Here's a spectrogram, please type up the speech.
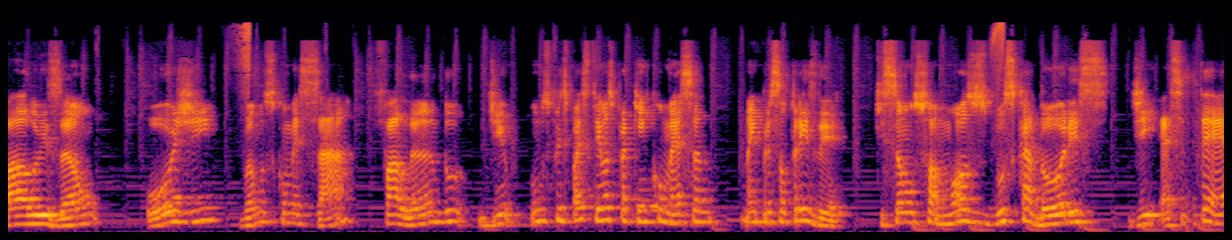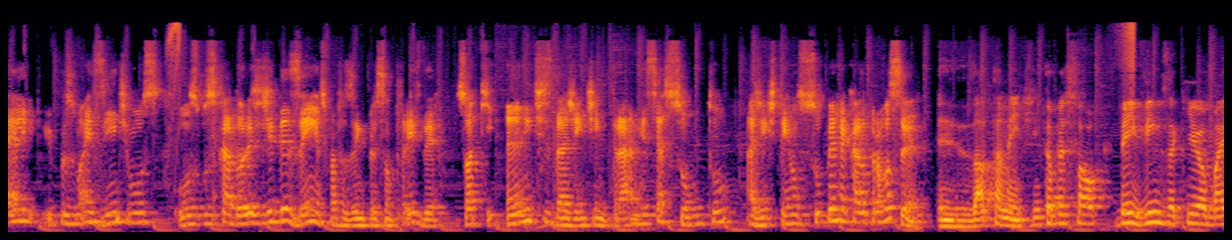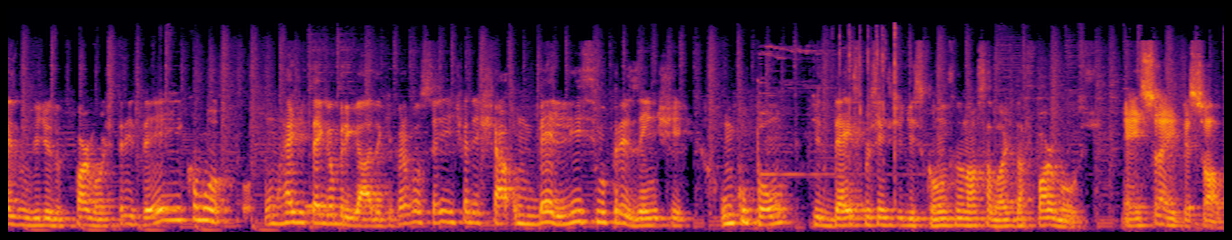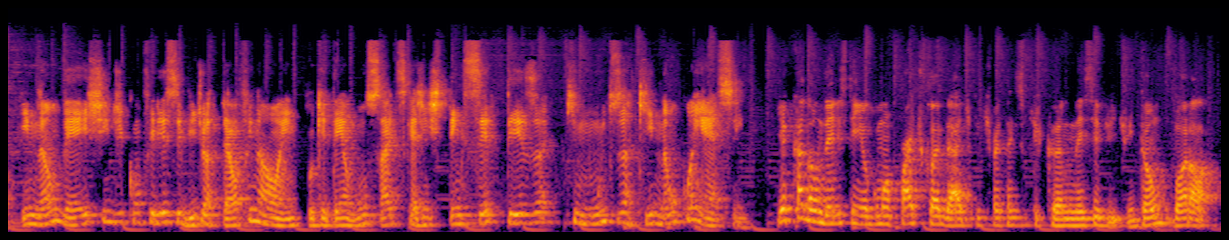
Fala Luizão, hoje vamos começar falando de um dos principais temas para quem começa na impressão 3D, que são os famosos buscadores de STL e para os mais íntimos, os buscadores de desenhos para fazer impressão 3D. Só que antes da gente entrar nesse assunto, a gente tem um super recado para você. Exatamente. Então, pessoal, bem-vindos aqui a mais um vídeo do Foremost 3D e como um hashtag obrigado aqui para vocês, a gente vai deixar um belíssimo presente, um cupom de 10% de desconto na nossa loja da Foremost. É isso aí, pessoal. E não deixem de conferir esse vídeo até o final, hein? Porque tem alguns sites que a gente tem certeza que muitos aqui não conhecem. E cada um deles tem alguma particularidade que a gente vai estar explicando nesse vídeo. Então, bora lá.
